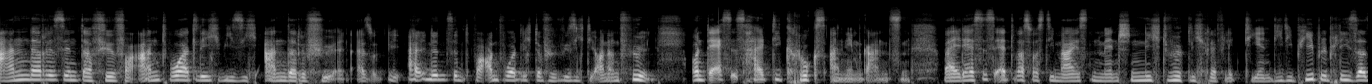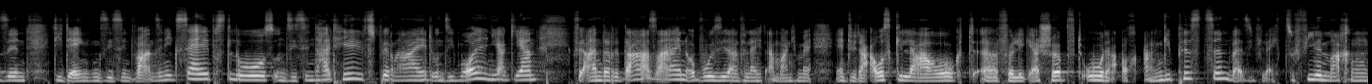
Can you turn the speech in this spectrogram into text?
andere sind dafür verantwortlich, wie sich andere fühlen. Also die einen sind verantwortlich dafür, wie sich die anderen fühlen. Und das ist halt die Krux an dem Ganzen, weil das ist etwas, was die meisten Menschen nicht wirklich reflektieren. Die, die People-Pleaser sind, die denken, sie sind wahnsinnig selbstlos und sie sind halt hilfsbereit und sie wollen ja gern für andere da sein, obwohl sie dann vielleicht auch manchmal entweder ausgelaugt, äh, völlig erschöpft oder auch angepisst sind, weil sie vielleicht zu viel machen,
